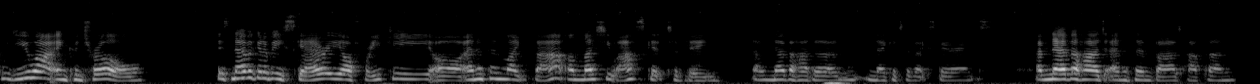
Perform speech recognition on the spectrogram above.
you are in control. It's never going to be scary or freaky or anything like that unless you ask it to be. I've never had a negative experience. I've never had anything bad happen.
